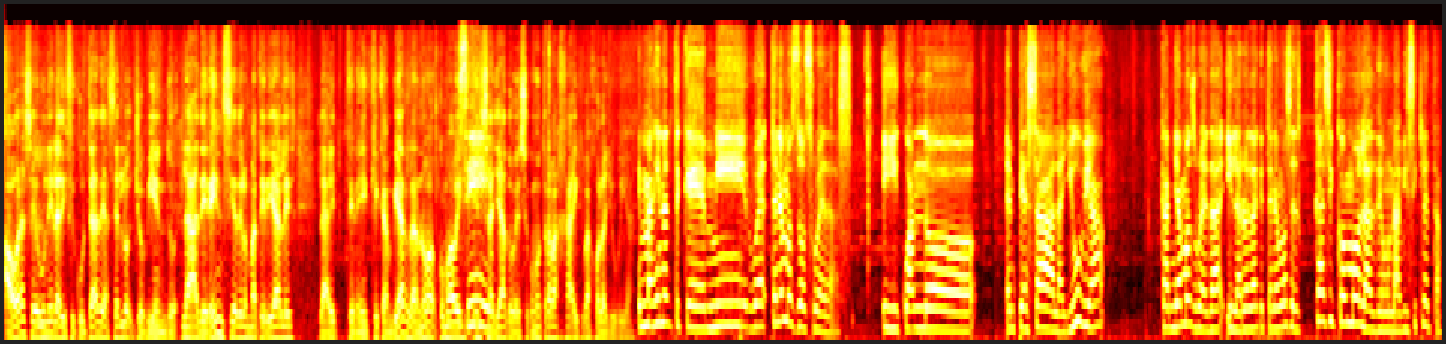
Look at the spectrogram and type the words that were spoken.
ahora se une la dificultad de hacerlo lloviendo. La adherencia de los materiales, la tenéis que cambiarla, ¿no? ¿Cómo habéis Sí. ensayado eso? ¿Cómo trabajáis bajo la lluvia? Imagínate que mi rueda, tenemos dos ruedas y cuando empieza la lluvia cambiamos rueda y la rueda que tenemos es casi como la de una bicicleta.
